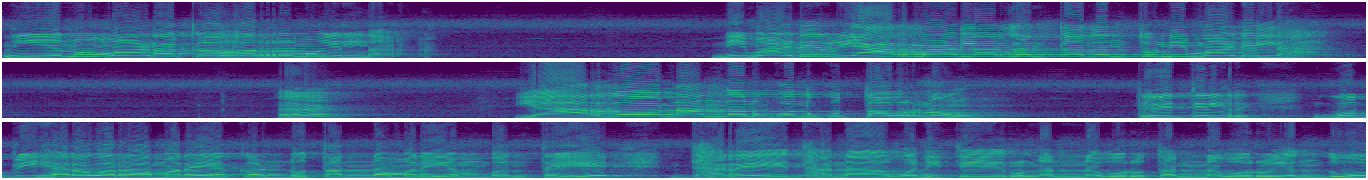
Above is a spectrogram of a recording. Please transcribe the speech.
ನೀ ಏನೂ ಮಾಡಕ್ಕ ಅರ್ಹನೂ ಇಲ್ಲ. ನೀ ಮಾಡಿರ್ ಯಾರು ಮಾಡಲಾರ್ದಂತದಂತೂ ನೀ ಮಾಡಿಲ್ಲ? ಯಾರ್ದೋ ನಂದು ಅನ್ಕೊಂಡು ಕೂತಾವ್ರು ನಾವು. ತಿಳಿತಿಲ್ರಿ. ಗುಬ್ಬಿ ಹೆರವರ ಮನೆಯ ಕಂಡು ತನ್ನ ಮನೆ ಎಂಬಂತೆ ಧರೆ ಧನ ವನಿತೆಯರು ನನ್ನವರು ತನ್ನವರು ಎಂದು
